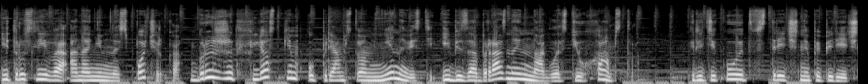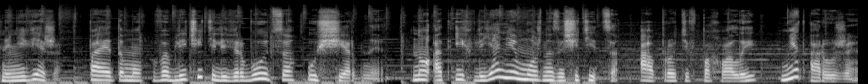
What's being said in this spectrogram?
и трусливая анонимность почерка брызжет хлестким упрямством ненависти и безобразной наглостью хамства. Критикует встречный поперечный невежа, поэтому в обличители вербуются ущербные. Но от их влияния можно защититься, а против похвалы нет оружия.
